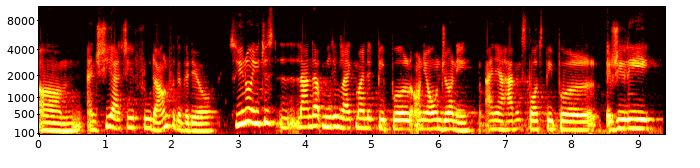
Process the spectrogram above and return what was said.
um, and she actually flew down for the video. So, you know, you just land up meeting like minded people on your own journey. And yeah, having sports people really.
